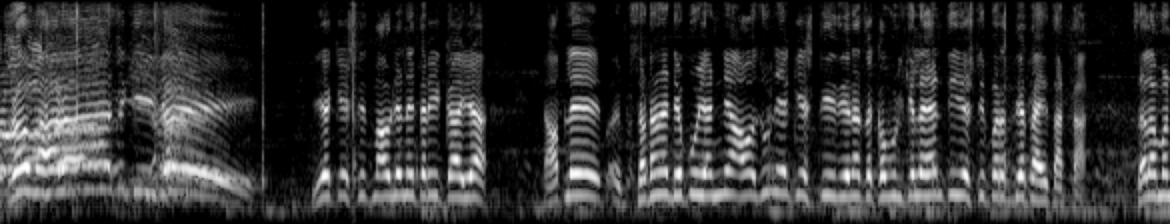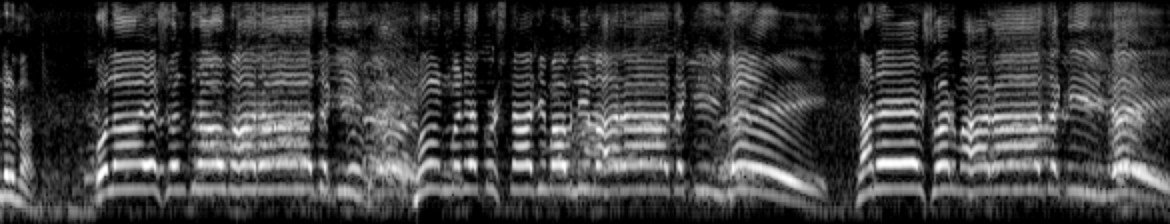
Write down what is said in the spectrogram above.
राव महाराज! की जय एक एसटीत मावले नाही तरी का या आपले सडाणा डेपू यांनी अजून एक एस टी देण्याचं कबूल केलं आहे आणि ती एस टी परत देत आहेत आता. चला मंडळी मग. बोला यशवंतराव महाराज की मन म्हणे कृष्णाजी माऊली महाराज की जय. ज्ञानेश्वर महाराज की जय.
